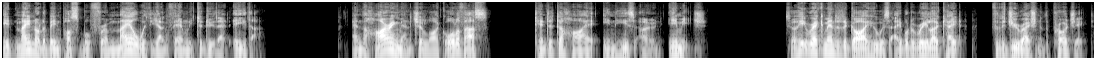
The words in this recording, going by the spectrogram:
it may not have been possible for a male with a young family to do that either. And the hiring manager, like all of us, tended to hire in his own image. So he recommended a guy who was able to relocate for the duration of the project.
